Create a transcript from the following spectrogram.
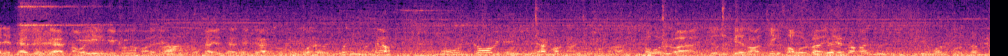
点碳酸钙，稍微硬一点可能好一点。啊，加点碳酸钙。不会，温度没有，温高一点也好拿一点。稍微软，就是边上筋稍微软一点。刚开始体温说这边。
